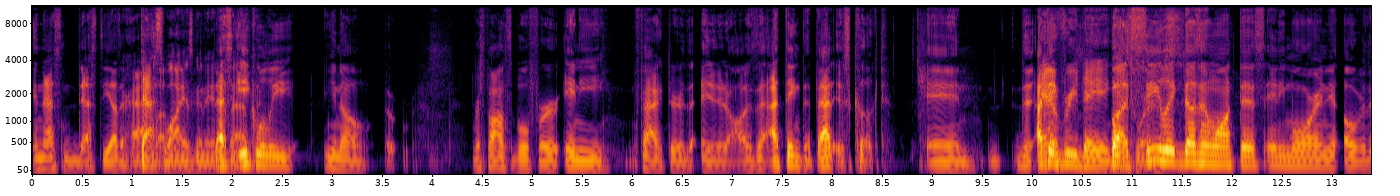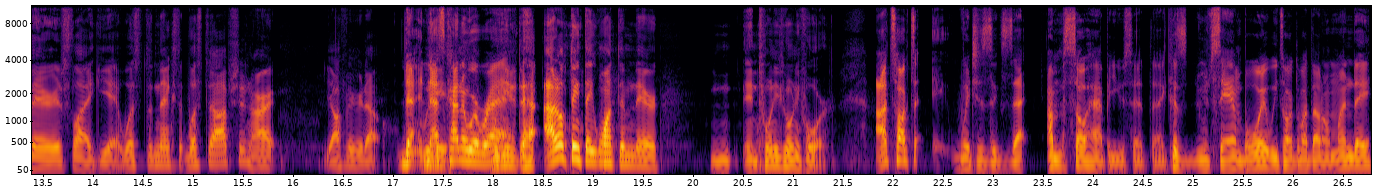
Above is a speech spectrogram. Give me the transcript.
and that's that's the other half. That's why it. it's going to end That's equally, you know, responsible for any factor that- in it all. Is that I think that that is cooked, and the, I think Every day it But worse. Selig doesn't want this anymore, and over there it's like, yeah, what's the next? What's the option? All right, y'all figure it out. That- that's kind of where we're we at. needed to ha- I don't think they want them there in 2024. I talked to, which is exact. I'm so happy you said that because Sam Boyd, we talked about that on Monday.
